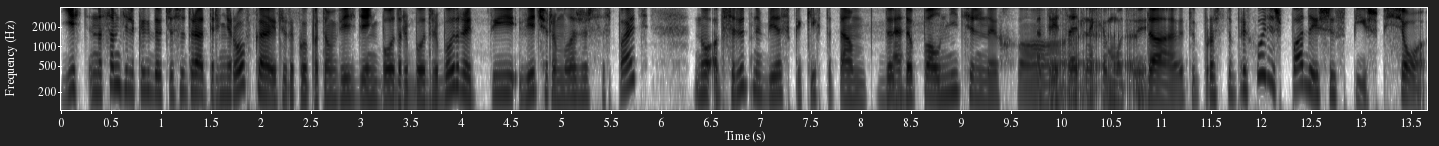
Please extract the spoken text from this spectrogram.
есть... На самом деле, когда у тебя с утра тренировка, и ты такой потом весь день бодрый, бодрый, бодрый, ты вечером ложишься спать, но абсолютно без каких-то там д- Э, дополнительных... а, отрицательных э, эмоций. Да, ты просто приходишь, падаешь и спишь. Все.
